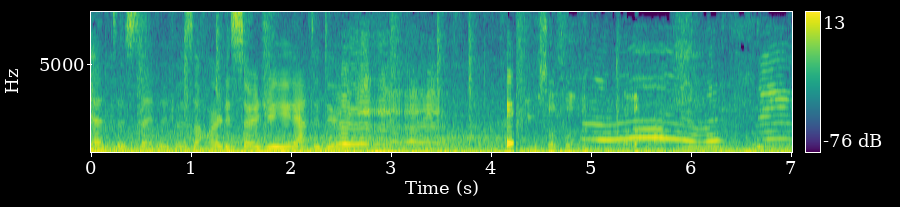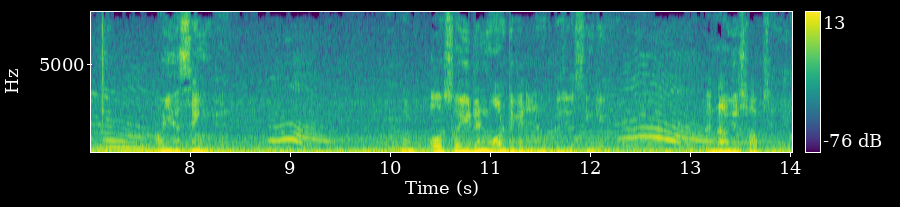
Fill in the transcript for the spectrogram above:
My dentist said it was the hardest surgery you had to do. You suffer. oh, you sing. Oh, so you didn't want to get it done because you were singing. And now you stopped singing.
